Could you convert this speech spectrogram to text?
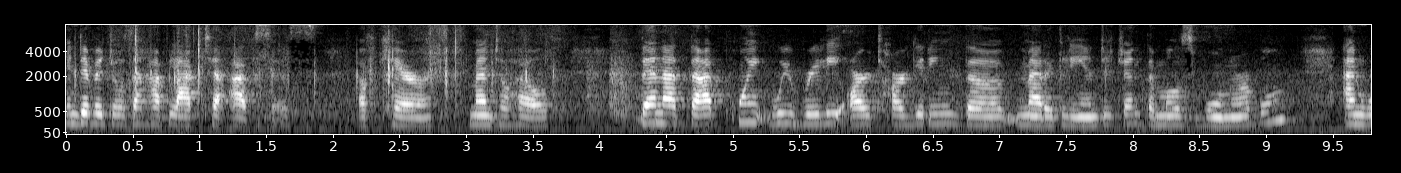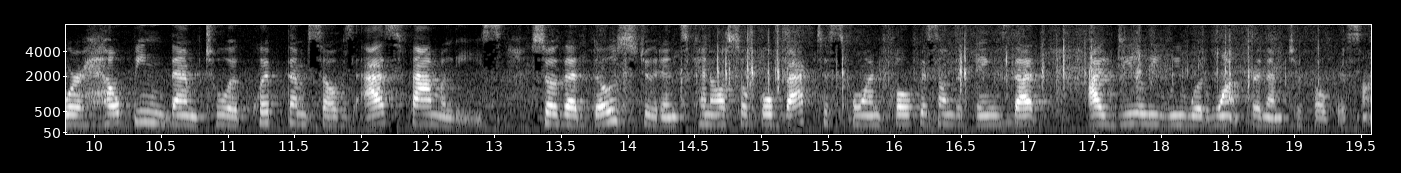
individuals that have lack to access of care, mental health, then at that point we really are targeting the medically indigent, the most vulnerable, and we're helping them to equip themselves as families so that those students can also go back to school and focus on the things that ideally we would want for them to focus on,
